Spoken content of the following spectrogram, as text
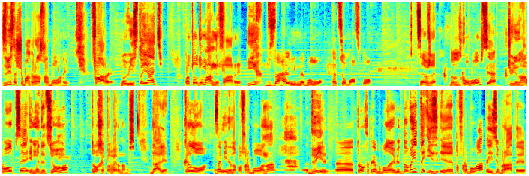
Звісно, що бампер у фарбований. Фари нові стоять, протитуманні фари їх взагалі не було на цьому авто. Це вже додаткова опція, тюнінгова опція, і ми до цього трохи повернемось. Далі крило замінено, пофарбовано. Двір е, трохи треба було відновити і е, пофарбувати і зібрати.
